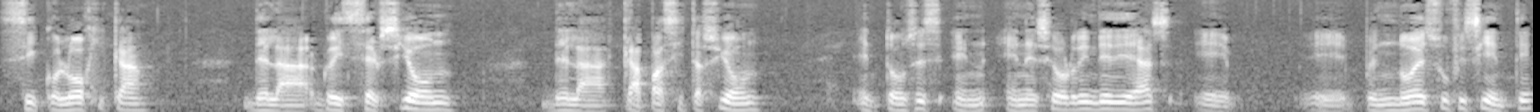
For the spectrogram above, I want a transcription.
psicológica, de la reinserción, de la capacitación. Entonces, en, ese orden de ideas, eh, eh, pues no es suficiente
